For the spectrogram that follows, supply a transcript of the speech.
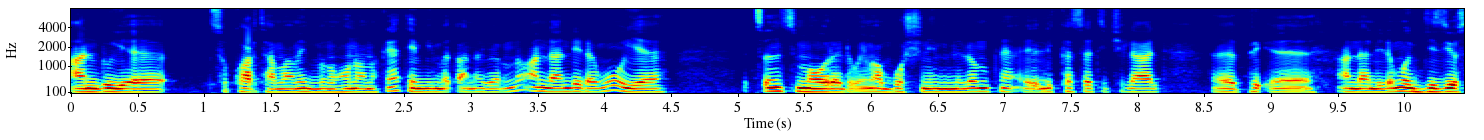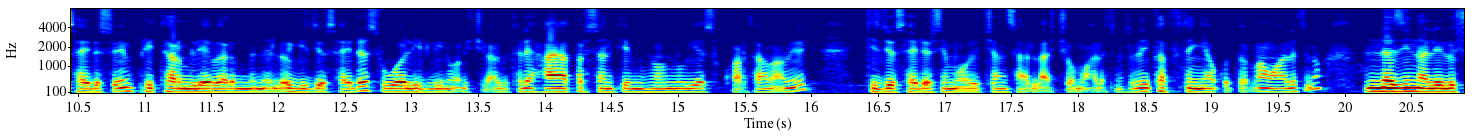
አንዱ የስኳር ታማሚ በመሆኗ ምክንያት የሚመጣ ነገር ነው። አንዳንዴ ደግሞ ጽንስ መውረድ ወይም abortion የምንለው ሊከሰት ይችላል። አንዳንዴ ደግሞ ጊዜው ሳይደርስ ወይም preterm labor የምንለው ጊዜው ሳይደርስ ወሊድ ሊኖር ይችላል። በተለይ 20 percent የሚሆኑ የስኳር ታማሚዎች ጊዜው ሳይደርስ የመውለድ chance አላቸው ማለት ነው። ስለዚህ ከፍተኛ ቁጥር ነው ማለት ነው። እነዚህና ሌሎች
